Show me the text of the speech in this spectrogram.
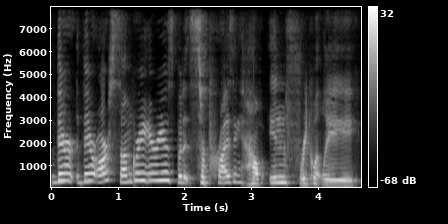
There there are some gray areas, but it's surprising how infrequently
